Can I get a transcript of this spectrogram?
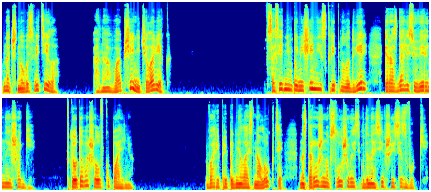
ночного светила. Она вообще не человек. В соседнем помещении скрипнула дверь и раздались уверенные шаги. Кто-то вошел в купальню. Варя приподнялась на локте, настороженно вслушиваясь в доносившиеся звуки.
